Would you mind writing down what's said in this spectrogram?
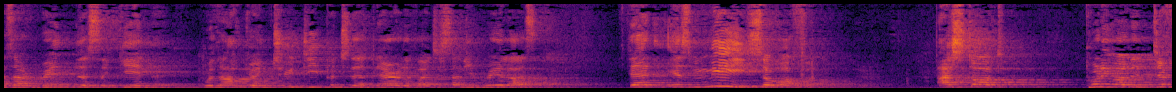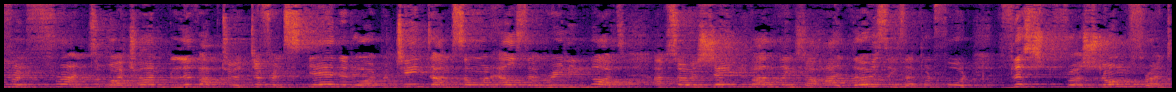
as I read this again, without going too deep into that narrative, I just suddenly realized that is me so often. I start putting on a different front, or I try and live up to a different standard, or I pretend I'm someone else I'm really not. I'm so ashamed of other things, so I hide those things. I put forward this strong front.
